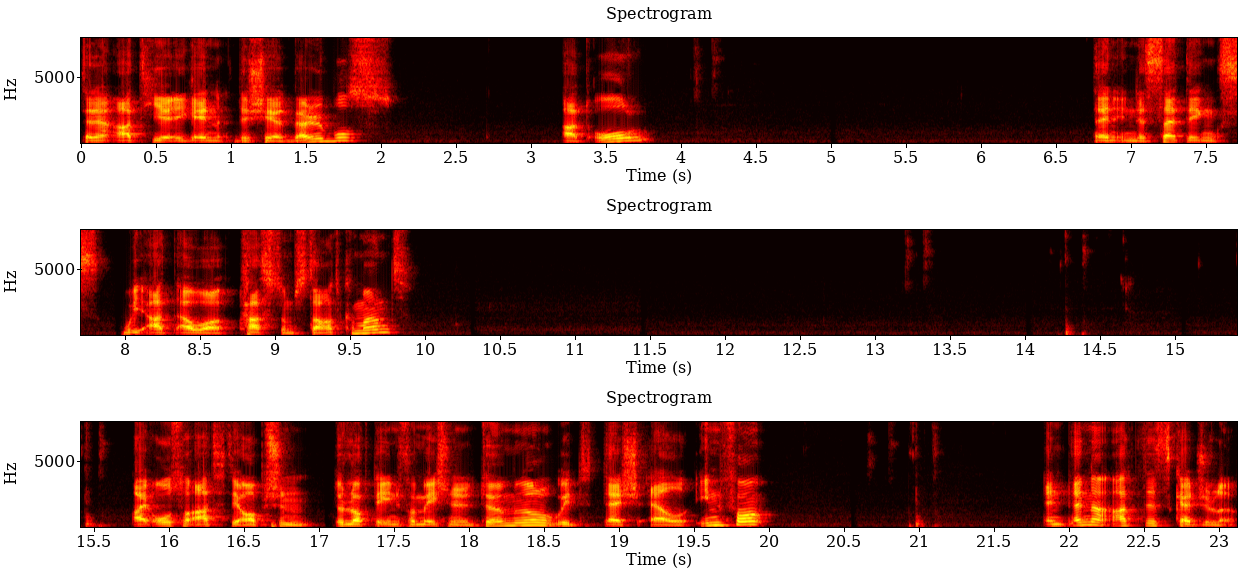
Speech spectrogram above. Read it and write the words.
Then I add here again the shared variables, add all. Then in the settings, we add our custom start command. I also add the option to log the information in the terminal with dash L info. And then I add the scheduler,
